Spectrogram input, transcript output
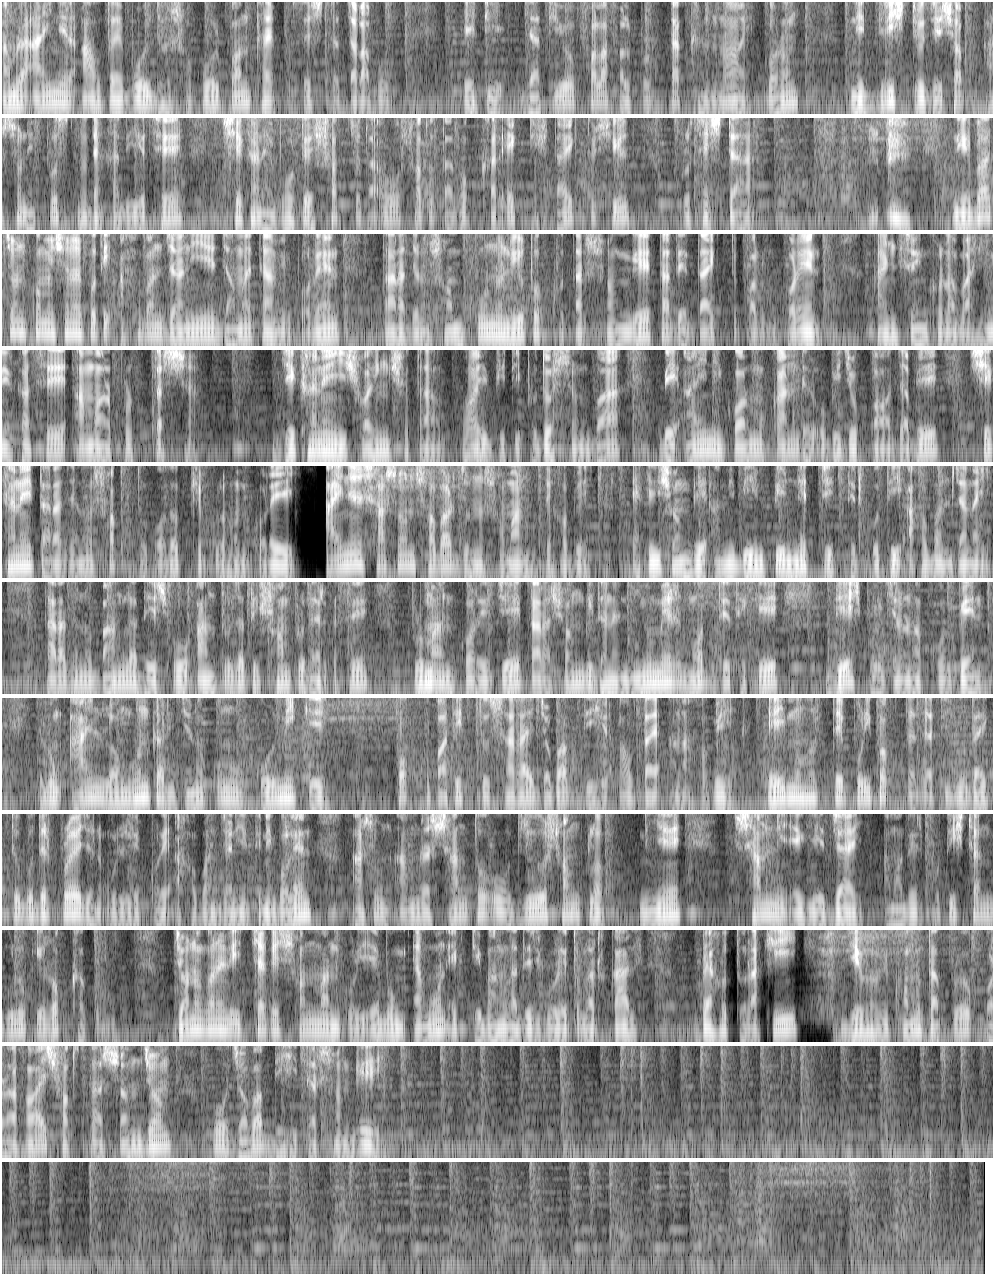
আমরা আইনের আওতায় বৈধ সকল পন্থায় প্রচেষ্টা চালাবো। এটি জাতীয় ফলাফল প্রত্যাখ্যান নয়, বরং নির্দিষ্ট যেসব আসনে প্রশ্ন দেখা দিয়েছে, সেখানে ভোটের স্বচ্ছতা ও সততা রক্ষার একটি দায়িত্বশীল প্রচেষ্টা। নির্বাচন কমিশনের প্রতি আহ্বান জানিয়ে জামায়াতে আমির বলেন, তারা যেন সম্পূর্ণ নিরপেক্ষতার সঙ্গে তাদের দায়িত্ব পালন করেন। আইন শৃঙ্খলা বাহিনীর কাছে আমার প্রত্যাশা। যেখানেই সহিংসতা, ভয় ভীতি প্রদর্শন বা বেআইনি কর্মকাণ্ডের অভিযোগ পাওয়া যাবে, সেখানেই তারা যেন শক্ত পদক্ষেপ গ্রহণ করে। আইনের শাসন সবার জন্য সমান হতে হবে। একই সঙ্গে আমি বিএনপির নেতৃত্বের প্রতি আহ্বান জানাই, তারা যেন বাংলাদেশ ও আন্তর্জাতিক সম্প্রদায়ের কাছে প্রমাণ করে যে তারা সংবিধানের নিয়মের মধ্যে থেকে দেশ পরিচালনা করবেন এবং আইন লঙ্ঘনকারী যেন কোনো কর্মীকে পক্ষপাতিত্ব ছাড়াই জবাবদিহির আওতায় আনা হবে। এই মুহূর্তে পরিপক্তা জাতীয় দায়িত্ববোধের প্রয়োজন উল্লেখ করে আহ্বান জানিয়ে তিনি বলেন, আসুন, আমরা শান্ত ও দৃঢ় সংকল্প নিয়ে সামনে এগিয়ে যাই। আমাদের প্রতিষ্ঠানগুলোকে রক্ষা করি। জনগণের ইচ্ছাকে সম্মান করি এবং এমন একটি বাংলাদেশ গড়ে তোলার কাজ ব্যাহত রাখি, যেভাবে ক্ষমতা প্রয়োগ করা হয় সততা সংযম ও জবাবদিহিতার সঙ্গে।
